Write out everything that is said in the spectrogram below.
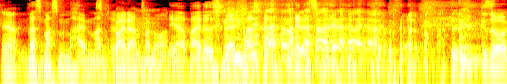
ja. was machst du mit dem halben Mantel? Beide haben verloren. Ja, beide sind einfach. so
